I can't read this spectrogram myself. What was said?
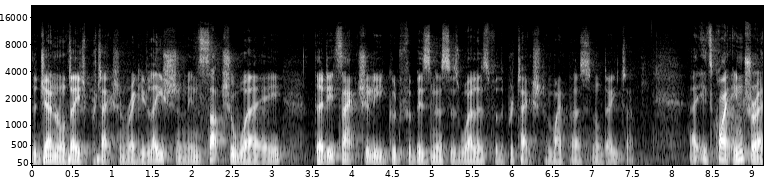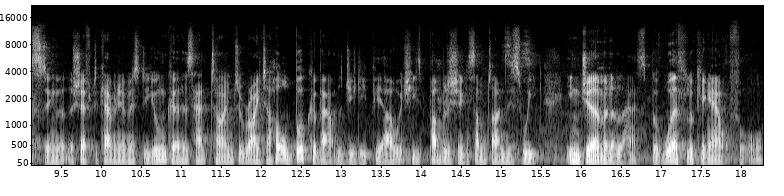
the general data protection regulation in such a way that it's actually good for business as well as for the protection of my personal data. Uh, it's quite interesting that the chef de cabinet of Mr. Juncker has had time to write a whole book about the GDPR, which he's publishing sometime this week in German, alas, but worth looking out for.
